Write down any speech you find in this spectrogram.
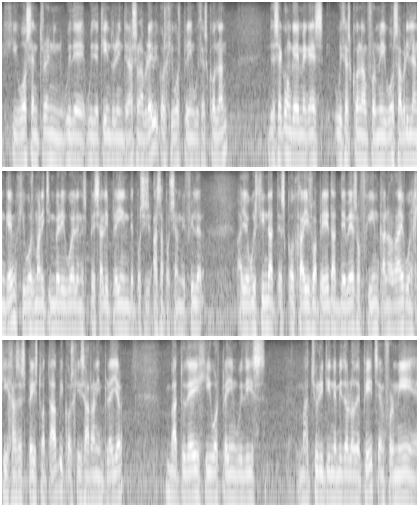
he wasn't training with the with the team during international break because he was playing with Scotland. The second game against with Scotland for me was a brilliant game. He was managing very well and especially playing the position as a position midfielder. I always think that Scott High is a player that the best of him can arrive when he has space to attack because he's a running player. But today he was playing with this maturity in the middle of the pitch, and for me, uh,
